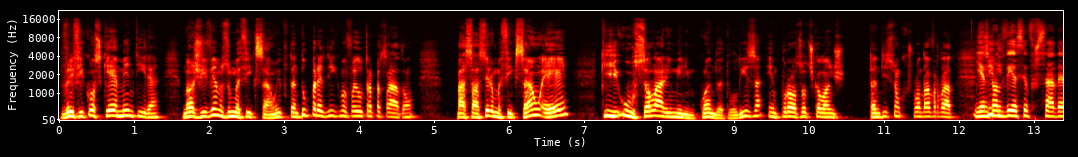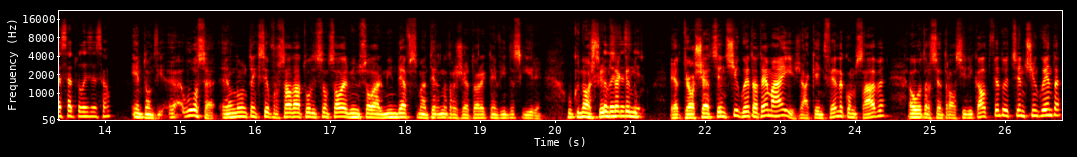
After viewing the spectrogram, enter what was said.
Verificou-se que é mentira. Nós vivemos uma ficção e, portanto, o paradigma foi ultrapassado. Passa a ser uma ficção, é que o salário mínimo, quando atualiza, empurra os outros escalões. Portanto, isso não corresponde à verdade. E então Se... devia ser forçada essa atualização? Então, eh, ouça, ele não tem que ser forçado à atualização do salário mínimo. O salário mínimo deve se manter na trajetória que tem vindo a seguir. O que nós queremos é que. É até aos 750, até mais. Já quem defenda, como sabe, a outra central sindical defende 850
